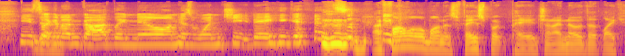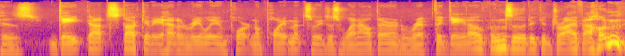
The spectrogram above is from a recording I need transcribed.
He's like an ungodly meal on his one cheat day he gets. I follow him on his Facebook page, and I know that like his gate got stuck, and he had a really important appointment, so he just went out there and ripped the gate open so that he could drive out. And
